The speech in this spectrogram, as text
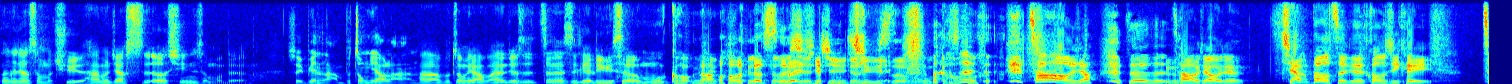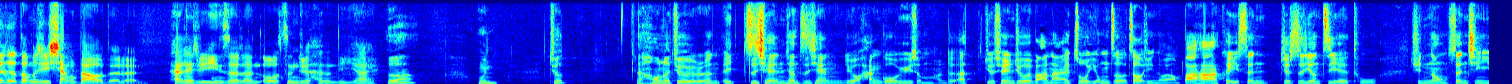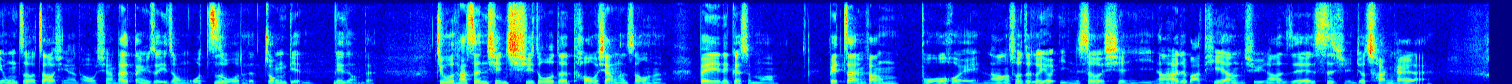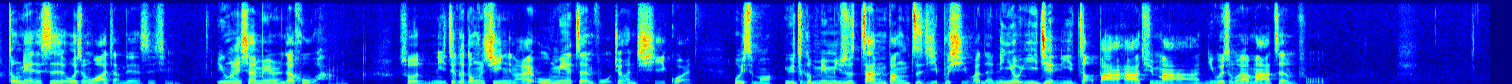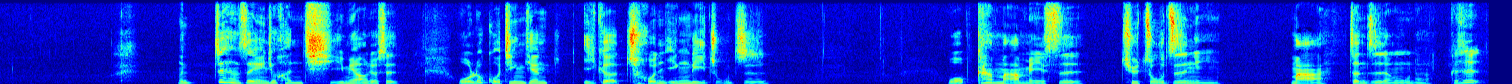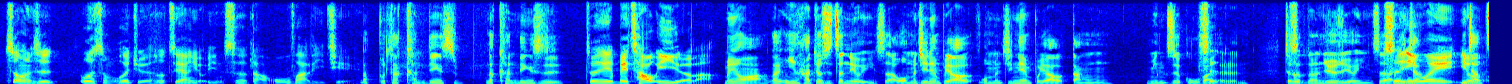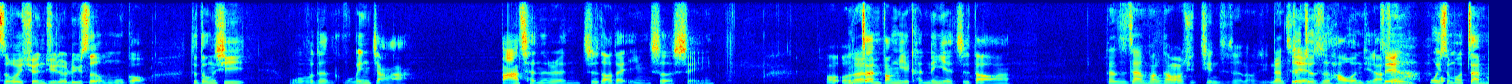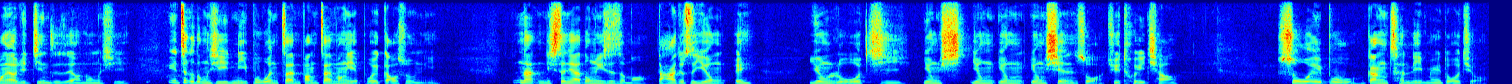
那个叫什么去了？他们叫十二星什么的，随便啦，不重要啦。好啦，不重要，反正就是真的是个绿色母狗，然后只会选举的绿色母狗，超好笑，真的是超好笑。我觉得想到这个东西可以，这个东西想到的人，他可以去影射人，我真的觉得很厉害。对啊，我们就然后呢，就有人哎、欸，之前像之前有韩国瑜什么的啊，有些人就会把它拿来做勇者造型然后，巴哈可以生，就是用自己的图。去弄申请勇者造型的头像，它等于是一种我自我的装点那种的。结果他申请奇多的头像的时候呢，被那个什么被站方驳回，然后说这个有影射嫌疑，然后他就把它贴上去，然后这些事情就传开来。重点是为什么我要讲这件事情？因为下面有人在护航，说你这个东西你拿来污蔑政府就很奇怪。为什么？因为这个明明就是站方自己不喜欢的，你有意见你找巴哈去骂啊，你为什么要骂政府？那这件事情就很奇妙，就是我如果今天一个纯盈利组织，我干嘛没事去阻止你骂政治人物呢？可是这种人是为什么会觉得说这样有影射到？我无法理解。那不，那肯定是，那肯定是这些被超译了吧？没有啊，那因为他就是真的有影射啊。我们今天不要，我们今天不要当明知故犯的人。这个人就是有影射啊。是因为你讲只会选举的绿色母狗。这东西，我的我跟你讲啦，八成的人知道在影射谁。哦，我站方也肯定也知道啊。但是站方干嘛去禁止这个东西？那这就是好问题啦。所以为什么站方要去禁止这种东西？因为这个东西你不问站方，站方也不会告诉你。那你剩下的东西是什么？大家就是用诶，用逻辑，用用用用线索去推敲。数位部刚成立没多久。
